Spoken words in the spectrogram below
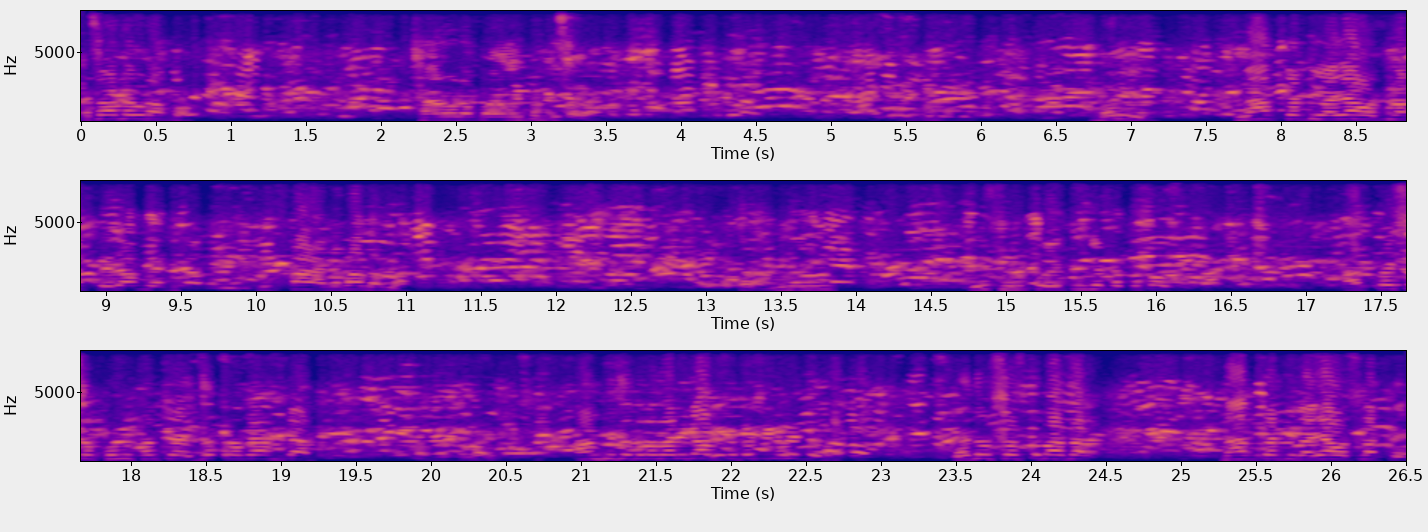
कसं वाटलं वडापाव? छान वडापाव आहे म्हणून प्रतिसाद बरी. लाभ करते यावंच लागते लांब काळाच्या बाजारला. चला मी जाऊन वीस मिनिट पोहे तुम्ही तर पाहू शकता. आज पैसा फुल खर्च आहे. जत्रा आहे आमच्या आमची जत्रा झाली का एकदम स्वस्त बाजार. नाच करते का यावंच लागते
